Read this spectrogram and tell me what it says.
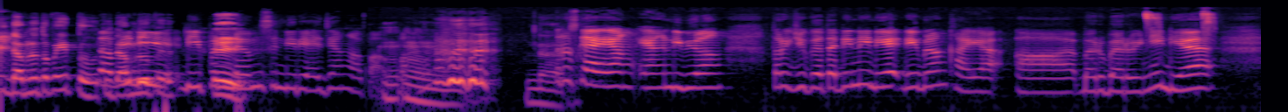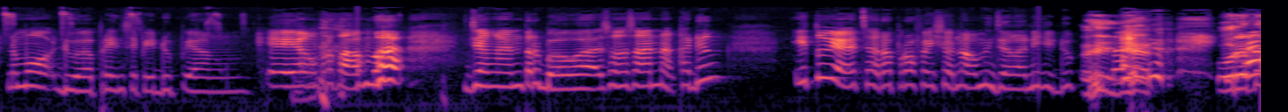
tidak menutup itu, tidak tapi menutup. di itu. dipendam sendiri aja nggak apa-apa Eh, mm-mm. Benar. Terus kayak yang yang dibilang terus juga tadi nih dia dia bilang kayak eh, baru-baru ini dia nemu dua prinsip hidup yang ya yang pertama jangan terbawa suasana. Kadang itu ya cara profesional menjalani hidup. Kita, Iya.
